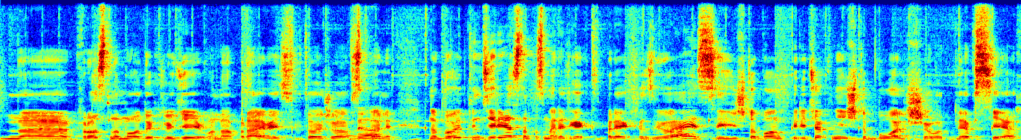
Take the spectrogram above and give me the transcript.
на просто на молодых людей его направить в той же Австралии. Но будет интересно посмотреть, как этот проект развивается, и чтобы он перетек в нечто большее вот для всех.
